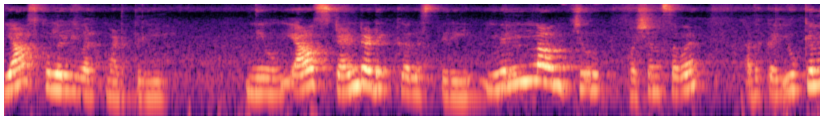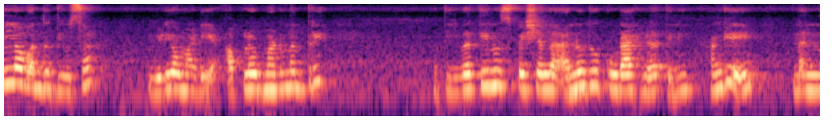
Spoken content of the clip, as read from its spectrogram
ಯಾವ ಸ್ಕೂಲಲ್ಲಿ ವರ್ಕ್ ಮಾಡ್ತೀರಿ? ನೀವು ಯಾವ ಸ್ಟ್ಯಾಂಡರ್ಡಿಗೆ ಕಲಿಸ್ತೀರಿ? ಇವೆಲ್ಲ ಒಂಚೂರು ಕ್ವಶನ್ಸ್ ಅವ. ಅದಕ್ಕೆ ಇವಕ್ಕೆಲ್ಲ ಒಂದು ದಿವಸ ವಿಡಿಯೋ ಮಾಡಿ ಅಪ್ಲೋಡ್ ಮಾಡೋಣಂತ್ರಿ ಮತ್ತು ಇವತ್ತೇನು ಸ್ಪೆಷಲ್ ಅನ್ನೋದು ಕೂಡ ಹೇಳ್ತೀನಿ. ಹಾಗೆ ನನ್ನ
